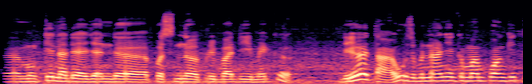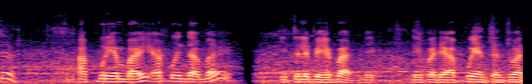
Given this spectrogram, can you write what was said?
Uh, mungkin ada agenda personal pribadi mereka. Dia tahu sebenarnya kemampuan kita. Apa yang baik apa yang tak baik kita lebih hebat daripada apa yang tuan-tuan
